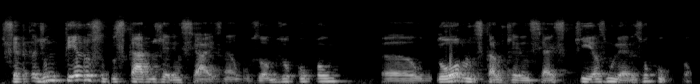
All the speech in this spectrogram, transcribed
cerca de um terço dos cargos gerenciais. Né? Os homens ocupam é, o dobro dos cargos gerenciais que as mulheres ocupam.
